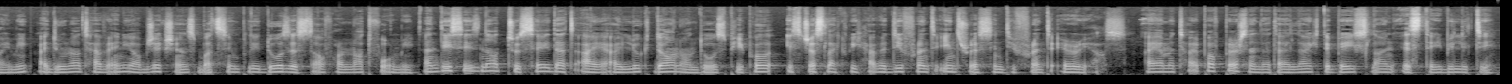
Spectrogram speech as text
by me. I do not have any objections, but simply those stuff are not for me. And this is not to say that I, I look down on those people. It's just like we have a different interest in different areas. I am a type of person that I like the baseline stability,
